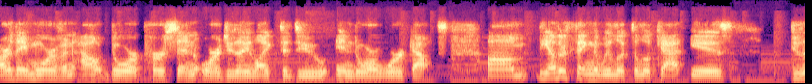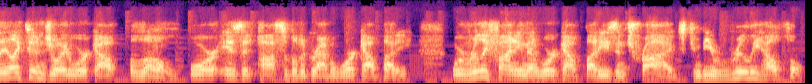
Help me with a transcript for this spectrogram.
Are they more of an outdoor person or do they like to do indoor workouts? Um, the other thing that we look to look at is do they like to enjoy to work out alone or is it possible to grab a workout buddy? We're really finding that workout buddies and tribes can be really helpful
